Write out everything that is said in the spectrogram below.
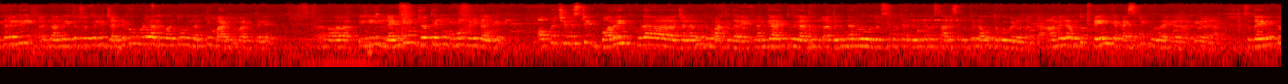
ಇದರಲ್ಲಿ ನಾನು ಇದರ ಜೊತೆಲಿ ಜನರಿಗೂ ಕೂಡ ಅದು ಒಂದು ವಿನಂತಿ ಮಾಡಿ ಮಾಡ್ತೇನೆ ಇಲ್ಲಿ ಲೆಂಡಿಂಗ್ ಜೊತೆಲಿ ನೀವು ಹೇಳಿದಂಗೆ ಆಪರ್ಚುನಿಸ್ಟಿಕ್ ಬಾರೋಯಿಂಗ್ ಕೂಡ ಜನರು ಇದು ಮಾಡ್ತಿದ್ದಾರೆ. ನಮಗೆ ಆಯ್ತು, ಅದು, ಅದರಿಂದನೂ ದುಡ್ಡು ಸಿಗುತ್ತೆ, ಅದರಿಂದನೂ ಸಾಲ ಸಿಗುತ್ತೆ, ನಾವು ತಗೋಬಿಡೋಣ ಅಂತ. ಆಮೇಲೆ ಅವ್ರದ್ದು ಪೇಯಿಂಗ್ ಕೆಪಾಸಿಟಿ ಕೂಡ ಇರಲ್ಲ. ಸೊ ದಯವಿಟ್ಟು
